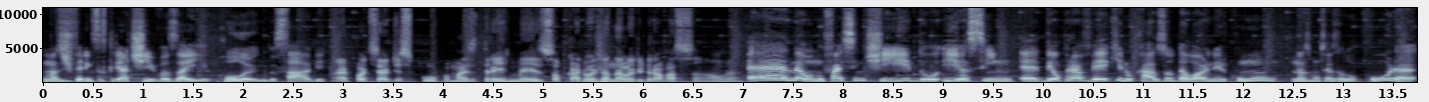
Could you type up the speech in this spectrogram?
umas diferenças criativas aí rolando, sabe? É, pode ser a desculpa, mas três meses só por causa de uma janela de gravação, velho. É, não, não faz sentido. E assim, é, deu para ver que no caso da Warner com Nas Montanhas da Loucura,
